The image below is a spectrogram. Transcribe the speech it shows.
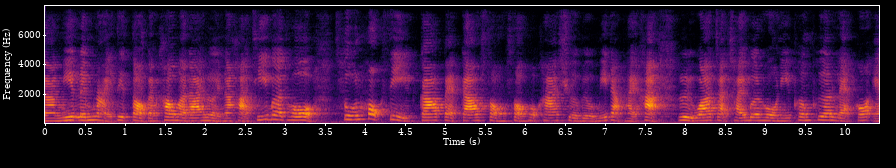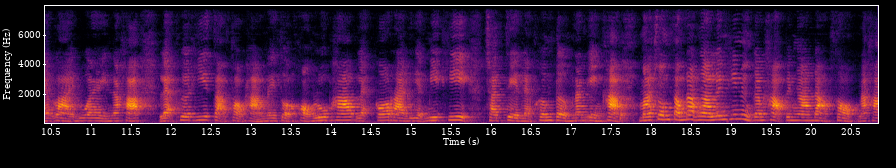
งานมีดเล่มไหนติดต่อกันเข้ามาได้เลยนะคะ ที่เบอร์โทร 0649892265 เชอร์เบลมีดดาบไทยค่ะ หรือว่าจะใช้เบอร์โทรนี้เพิ่มเพื่อนและก็แอดไลน์ด้วยนะคะ และเพื่อที่จะสอบถามในส่วนของรูปภาพ และก็รายละเอียดมีดที่ชัดเจนและเพิ่มเติมนั่นเองค่ะ มาชมสำหรับงานเล่มที่หนึ่งกันค่ะ เป็นงานดาบศอกนะคะ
